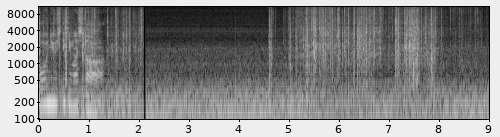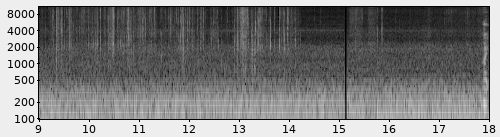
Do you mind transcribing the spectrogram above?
購入してきました。はい、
